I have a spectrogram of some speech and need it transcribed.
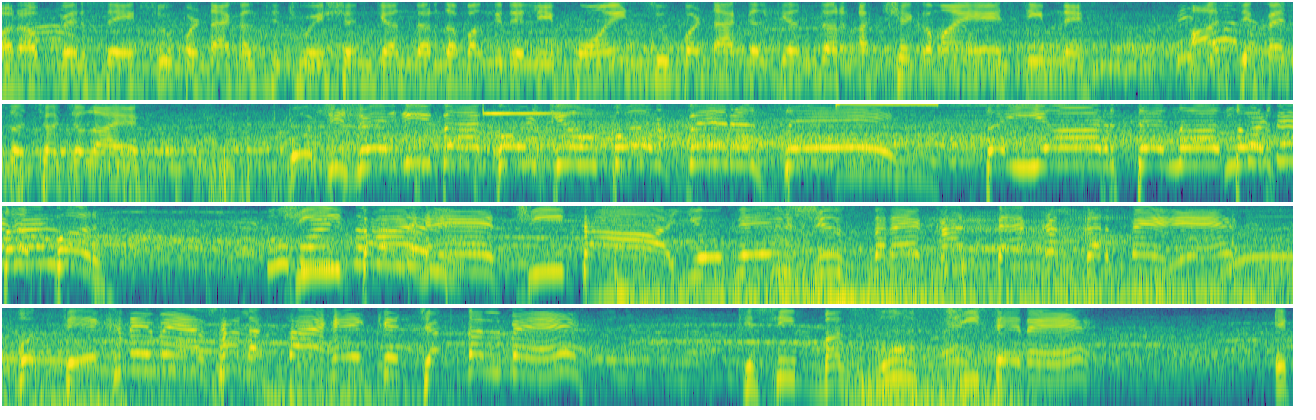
और अब फिर से एक सुपर टैकल सिचुएशन के अंदर Dabang Delhi point super tackle के अंदर अच्छे कमाए हैं इस टीम ने। आज डिफेंस अच्छा चला है। कोशिश रहेगी बैक होल्ड के ऊपर फिर से तैयार तैनात और तत्पर Two चीता है चीता। योगेश जिस तरह का टैकल करते हैं वो देखने में ऐसा लगता है कि जंगल में किसी मज़बूत चीते ने एक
